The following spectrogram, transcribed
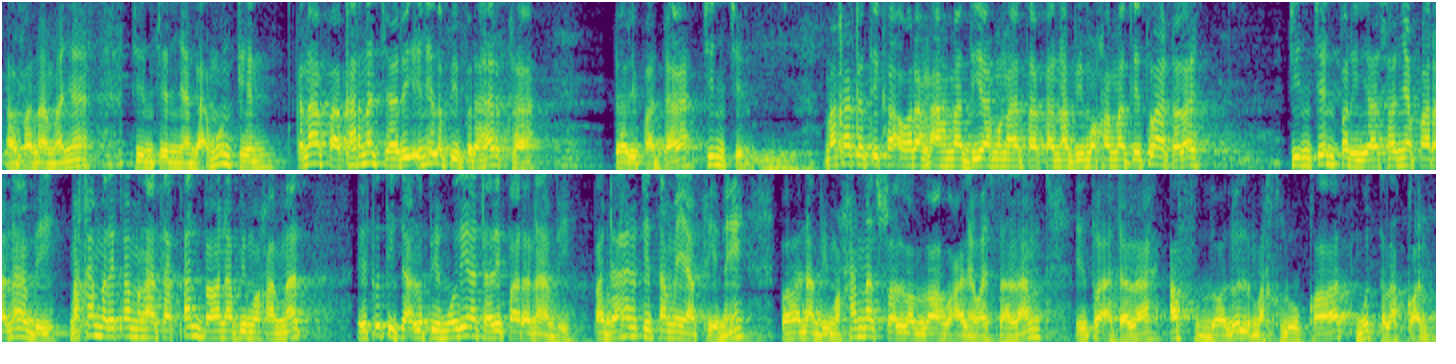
apa namanya cincinnya. Nggak mungkin. Kenapa? Karena jari ini lebih berharga daripada cincin. Maka ketika orang Ahmadiyah mengatakan Nabi Muhammad itu adalah cincin perhiasannya para nabi maka mereka mengatakan bahwa Nabi Muhammad itu tidak lebih mulia dari para nabi padahal kita meyakini bahwa Nabi Muhammad Shallallahu Alaihi Wasallam itu adalah afdolul makhlukat mutlakon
